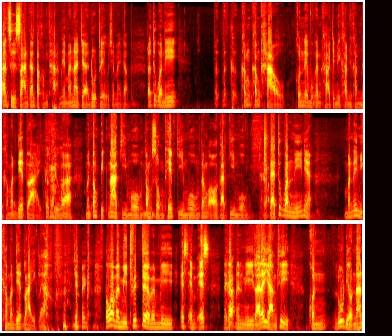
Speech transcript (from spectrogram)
การสื่อสารการตอบคำถามเนี่ยมันน่าจะรวดเร็วใช่ไหมครับ แล้วทุกวันนี้คำคำข่าวคนในวงการข่าวจะมีคำอยู่คำหนึ่งคำว่าเดทไลน์ก็คือว่ามันต้องปิดหน้ากี่โมง ต้องส่งเทปกี่โมง ต้องออกอากาศกี่โมงครับแต่ทุกวันนี้เนี่ย มันไม่มีคำว่าเดทไลน์อีกแล้วใช่ไหมครับเพราะว่ามันมี Twitter มันมี SMS นะครับมันมีหลายหลาย ๆ อย่างที่คนรู้เดี๋ยวนั้น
